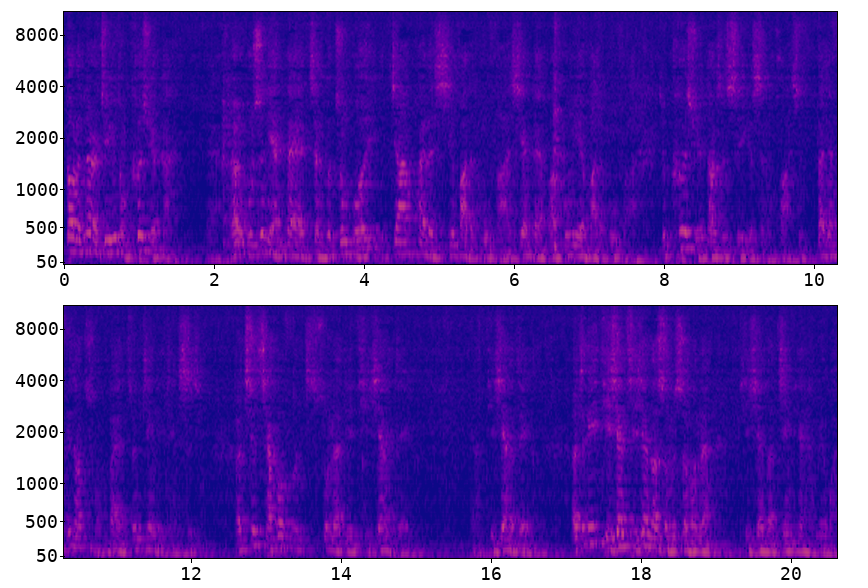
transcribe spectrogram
到了那儿就有一种科学感，哎，而五十年代整个中国加快了西化的步伐、现代化、工业化的步伐，就科学当时是一个神话，是大家非常崇拜、尊敬的一件事情。而其实柴可夫素描也体现了这个，啊，体现了这个。而这个一体现，体现到什么时候呢？体现到今天还没完。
